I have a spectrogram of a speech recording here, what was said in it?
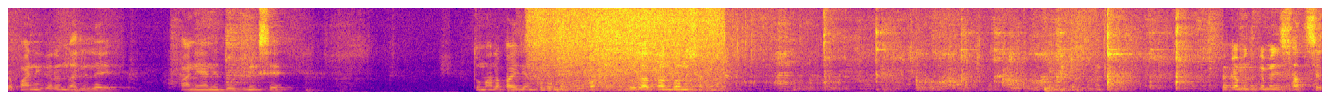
का पाणी गरम झालेलं आहे. पाणी आणि दूध मिक्स आहे. तुम्हाला पाहिजे दुधात पण बनवू शकता. कमीत कमी सातशे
